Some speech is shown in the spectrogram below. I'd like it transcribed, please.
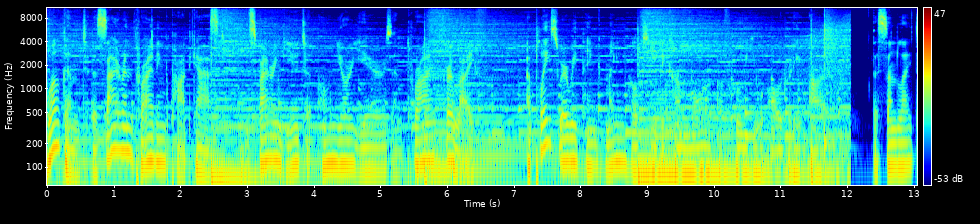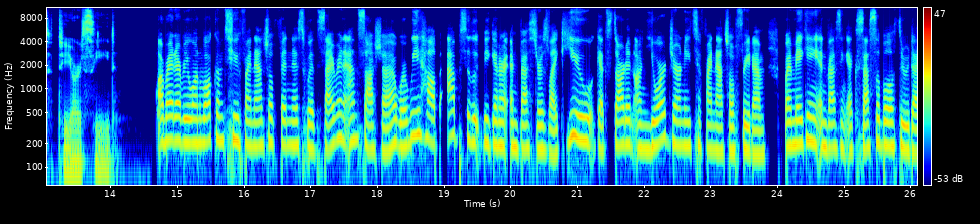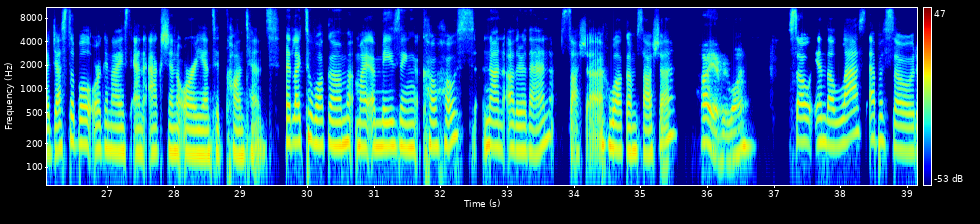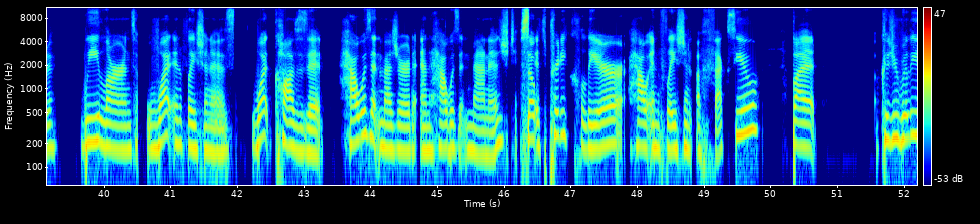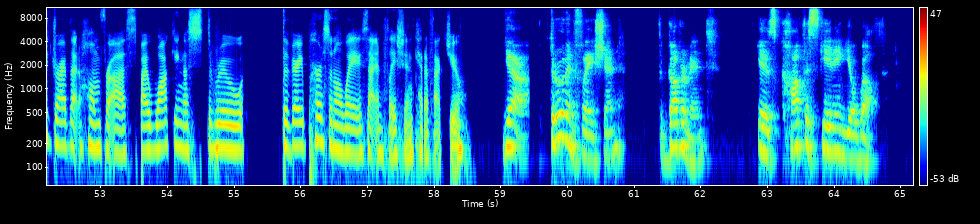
Welcome to the Siren Thriving Podcast, inspiring you to own your years and thrive for life. A place where we think money helps you become more of who you already are. The sunlight to your seed. All right, everyone, welcome to Financial Fitness with Siren and Sasha, where we help absolute beginner investors like you get started on your journey to financial freedom by making investing accessible through digestible, organized, and action oriented content. I'd like to welcome my amazing co host, none other than Sasha. Welcome, Sasha. Hi, everyone. So, in the last episode, we learned what inflation is, what causes it, how was it measured and how was it managed? So it's pretty clear how inflation affects you, but could you really drive that home for us by walking us through the very personal ways that inflation could affect you? Yeah, through inflation, the government is confiscating your wealth,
